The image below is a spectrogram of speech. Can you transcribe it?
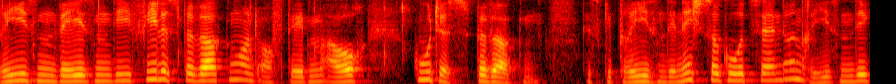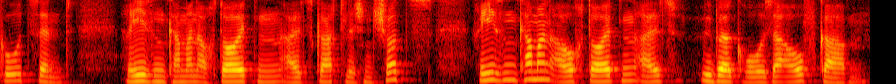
Riesenwesen, die vieles bewirken und oft eben auch Gutes bewirken. Es gibt Riesen, die nicht so gut sind und Riesen, die gut sind. Riesen kann man auch deuten als göttlichen Schutz. Riesen kann man auch deuten als übergroße Aufgaben.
